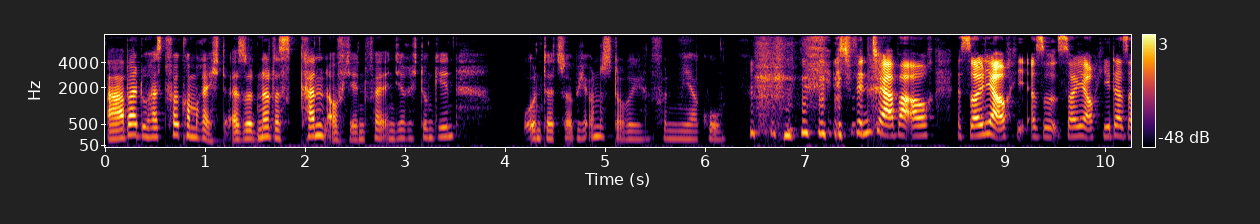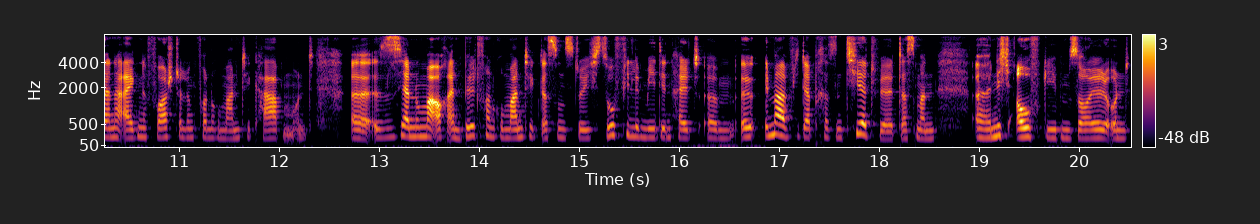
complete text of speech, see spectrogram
aber du hast vollkommen recht. Also, ne, das kann auf jeden Fall in die Richtung gehen. Und dazu habe ich auch eine Story von Miyako. ich finde ja aber auch, es soll ja auch, also soll ja auch jeder seine eigene Vorstellung von Romantik haben. Und äh, es ist ja nun mal auch ein Bild von Romantik, das uns durch so viele Medien halt ähm, immer wieder präsentiert wird, dass man äh, nicht aufgeben soll und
